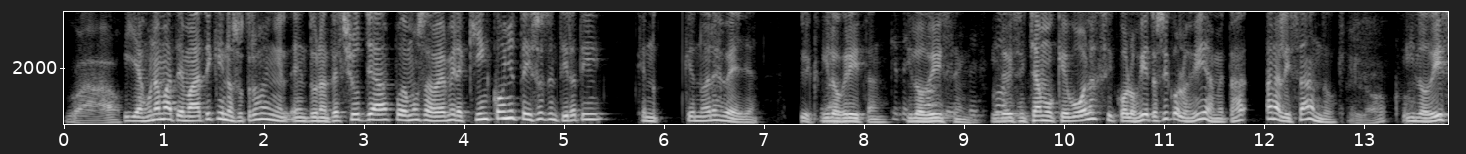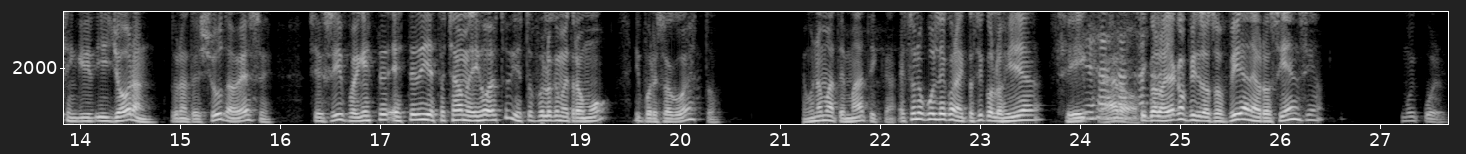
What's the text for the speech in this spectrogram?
Wow. Y ya es una matemática y nosotros en el- en- durante el shoot ya podemos saber, mira, ¿quién coño te hizo sentir a ti que no, que no eres bella? Y lo gritan, y lo escondes, dicen, te y lo dicen, chamo, qué bola psicología, esto es psicología, me estás analizando. Qué loco. Y lo dicen, y, y lloran durante el shoot a veces. Sí, sí, fue en este, este día, esta chava me dijo esto y esto fue lo que me traumó y por eso hago esto. Es una matemática. Eso es lo cool de conectar psicología, Sí, claro. psicología con filosofía, neurociencia. Muy cool.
